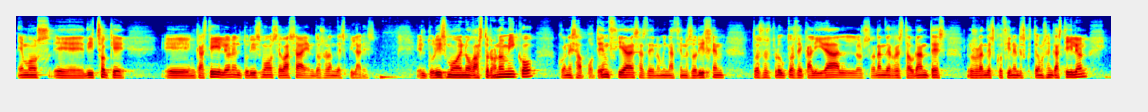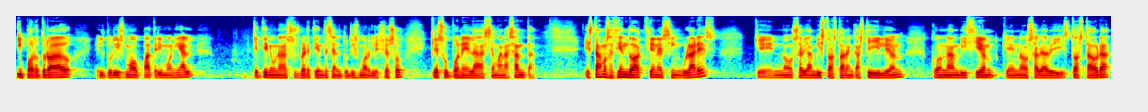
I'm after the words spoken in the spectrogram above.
hemos eh, dicho que eh, en Castilla y León el turismo se basa en dos grandes pilares. El turismo enogastronómico, con esa potencia, esas denominaciones de origen, todos esos productos de calidad, los grandes restaurantes, los grandes cocineros que tenemos en Castilla y León, y por otro lado el turismo patrimonial, que tiene una de sus vertientes en el turismo religioso que supone la Semana Santa. Estamos haciendo acciones singulares, que no se habían visto hasta ahora en Castilla y León, con una ambición que no se había visto hasta ahora,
